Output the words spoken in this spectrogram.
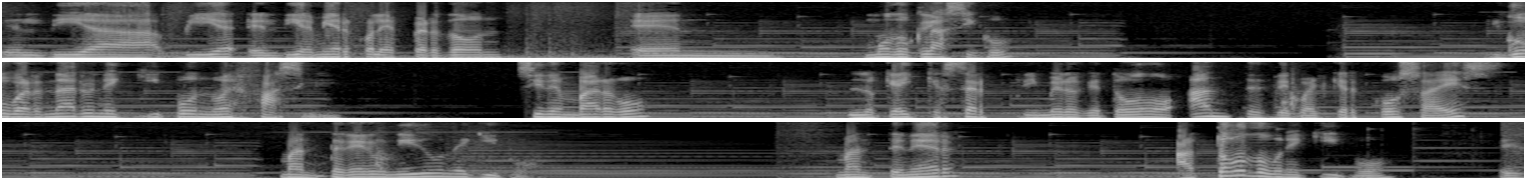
el día, el día miércoles, perdón, en modo clásico. Gobernar un equipo no es fácil. Sin embargo, lo que hay que hacer primero que todo, antes de cualquier cosa, es mantener unido un equipo. Mantener a todo un equipo, el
